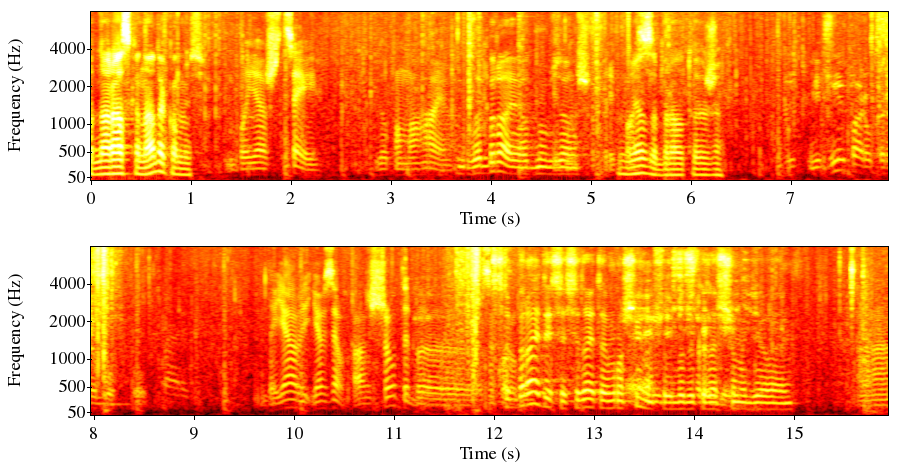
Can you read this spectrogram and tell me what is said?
Одноразка надо комусь? Бо я ж цей допомагаю. Забираю одну взяв. Припас. Я забрав теж. Візьми пару коробов. Да я, я взяв. А що в тебе за коробок? Забирайтеся, сідайте в машину, щось буду казати, що ми робимо. Ага.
